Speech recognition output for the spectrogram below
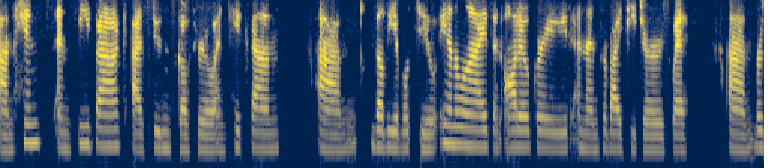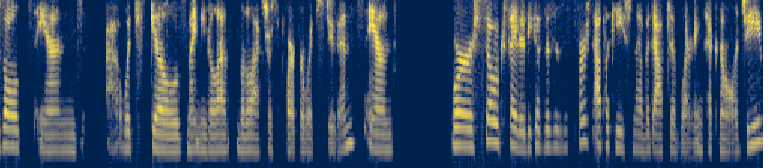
um, hints and feedback as students go through and take them. Um, they'll be able to analyze and auto grade and then provide teachers with um, results and uh, which skills might need a le- little extra support for which students. And we're so excited because this is the first application of adaptive learning technology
